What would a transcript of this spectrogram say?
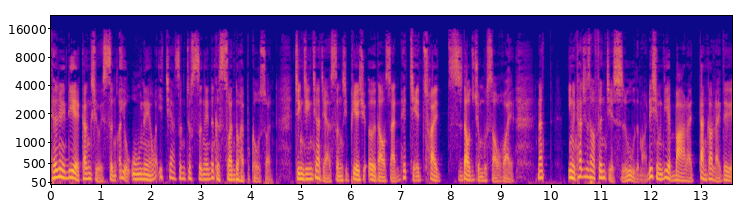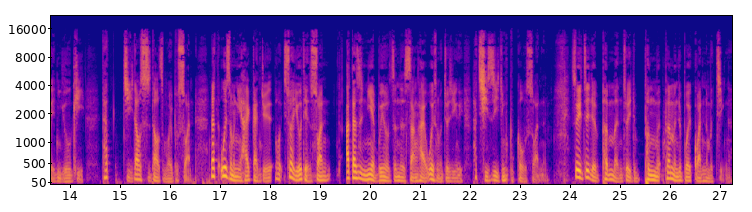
他那你也刚学会生，哎呦乌呢，我一加生就生哎，那个酸都还不够酸，斤斤价价生是 pH 二到三，它结出来食道就全部烧坏。那因为它就是要分解食物的嘛，你想你扒来蛋糕来的油皮，它几到十道怎么会不酸？那为什么你还感觉哦，虽然有点酸啊，但是你也不用真的伤害？为什么？就是因为它其实已经不够酸了，所以这个喷门，所以就喷门喷门就不会关那么紧了。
